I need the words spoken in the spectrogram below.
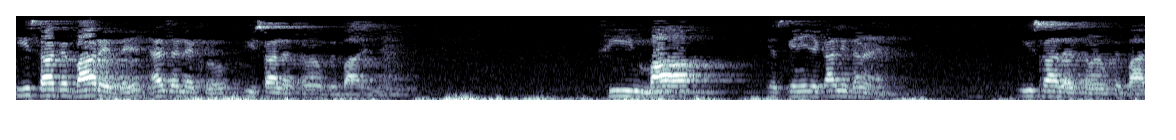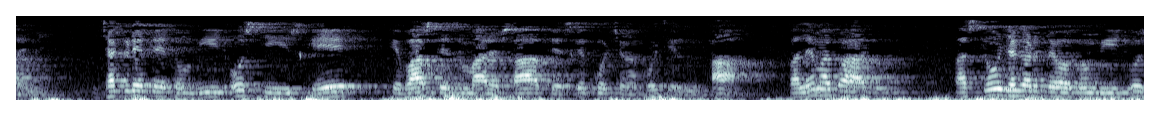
عیسا کے بارے میں ایسے لکھ لو عیسا علیہ السلام کے بارے میں۔ فی ماں اس کے نیچے کیا لکھنا ہے؟ عیسا علیہ السلام کے بارے میں۔ جھگڑے تھے تم بیچ اس چیز کے کہ واسطے تمہارے ساتھ اس کے کچھ نہ کچھ علم تھا۔ پہلے میں تو بس کیوں جھگڑتے ہو تم بیچ اس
